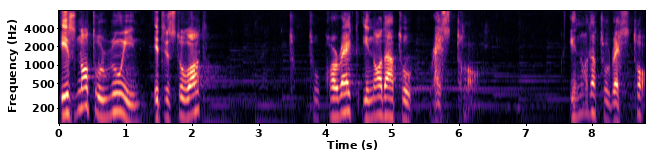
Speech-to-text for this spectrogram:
is not to ruin, it is to what? To, to correct in order to restore. In order to restore.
